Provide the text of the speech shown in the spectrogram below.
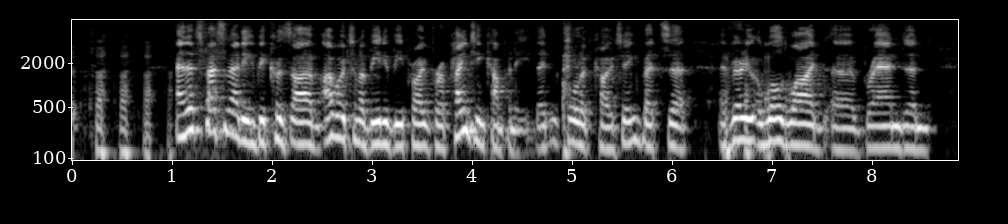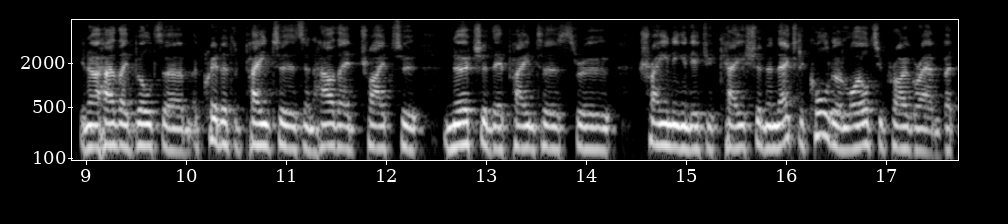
and it's fascinating because um, I worked on a B two B program for a painting company. They didn't call it coating, but uh, a very a worldwide uh, brand, and you know how they built um, accredited painters and how they tried to nurture their painters through training and education. And they actually called it a loyalty program, but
